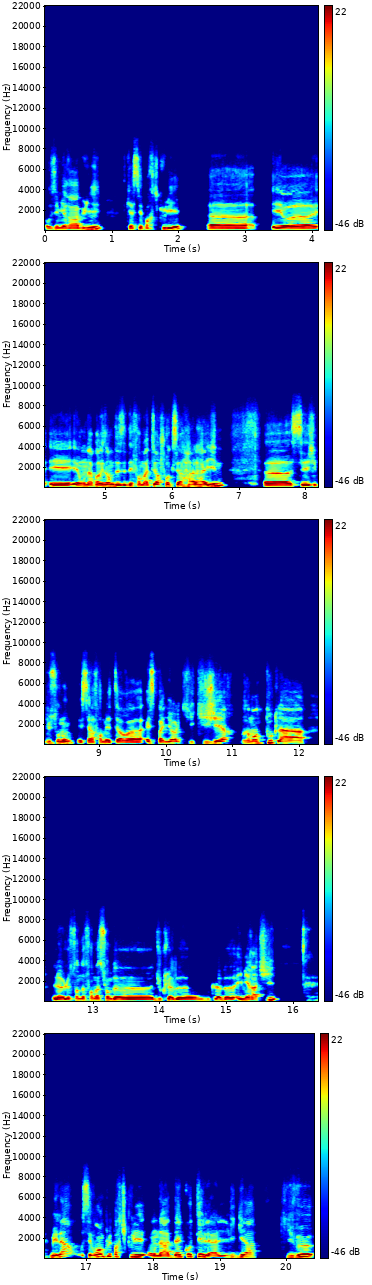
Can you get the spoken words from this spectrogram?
aux Émirats Arabes Unis, ce qui est assez particulier. Euh, euh, et, et, on a par exemple des, des formateurs, je crois que c'est Al euh, j'ai plus son nom, et c'est un formateur euh, espagnol qui, qui, gère vraiment toute la, le, centre de formation de, du club, euh, du club émirati. Mais là, c'est vraiment plus particulier. On a d'un côté la Liga qui veut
